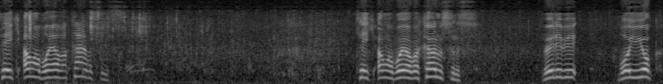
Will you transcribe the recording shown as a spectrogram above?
Tek ama boya bakar mısınız? Tek ama boya bakar mısınız? Böyle bir boy yok.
